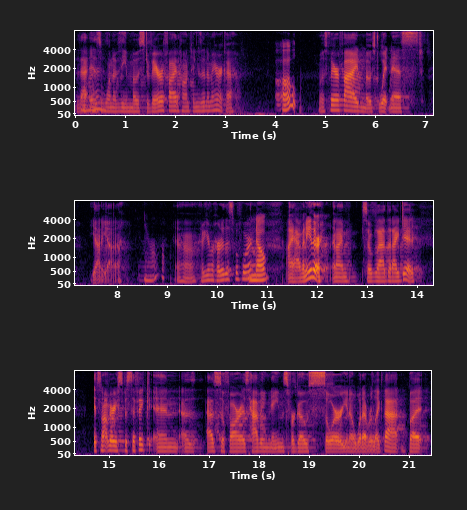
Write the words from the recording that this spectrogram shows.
That is one of the most verified hauntings in America. Oh. Most verified, most witnessed, yada yada. Yeah. Uh huh. Have you ever heard of this before? Nope. I haven't either, and I'm so glad that I did. It's not very specific, and as as so far as having names for ghosts or you know whatever like that, but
